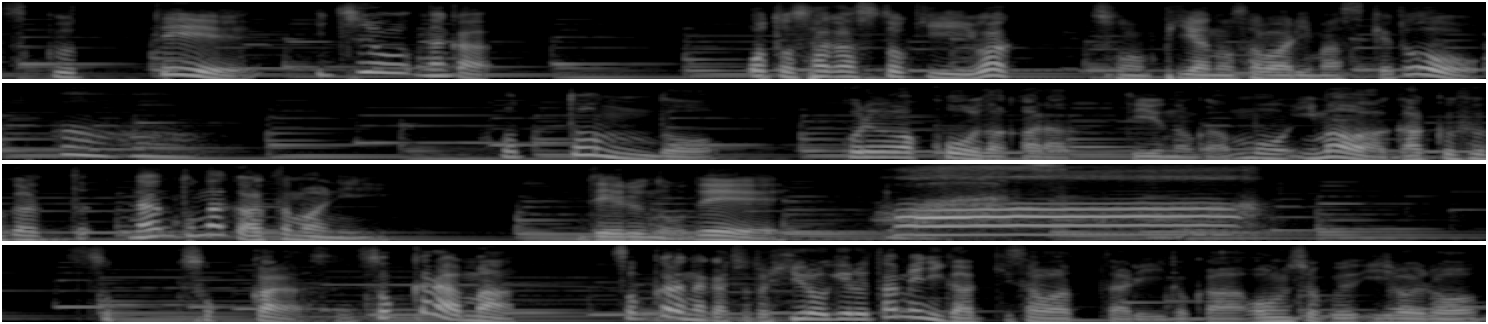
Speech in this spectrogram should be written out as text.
作って一応なんか音探す時はそのピアノ触りますけどうんうん。ほとんどこれはこうだからっていうのがもう今は楽譜がだなんとなく頭に出るのではあ。そそっからですね。そっからまあそっからなんかちょっと広げるために楽器触ったりとか音色いろいろ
